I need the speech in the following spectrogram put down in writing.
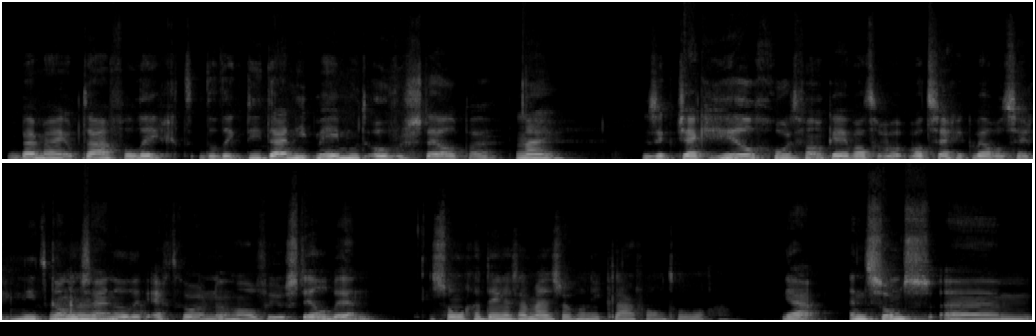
bij mij op tafel ligt, dat ik die daar niet mee moet overstelpen. Nee. Dus ik check heel goed van, oké, wat, wat zeg ik wel, wat zeg ik niet. Het kan ook Mhm. zijn dat ik echt gewoon een half uur stil ben. Sommige dingen zijn mensen ook nog niet klaar voor om te horen. Ja, en soms. ehm,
